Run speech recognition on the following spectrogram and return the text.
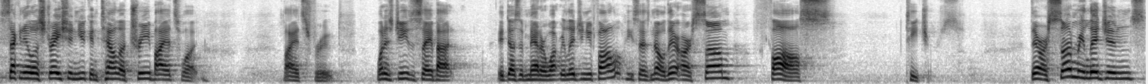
Second illustration, you can tell a tree by its what? By its fruit. What does Jesus say about it doesn't matter what religion you follow? He says, no, there are some false teachers. There are some religions,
